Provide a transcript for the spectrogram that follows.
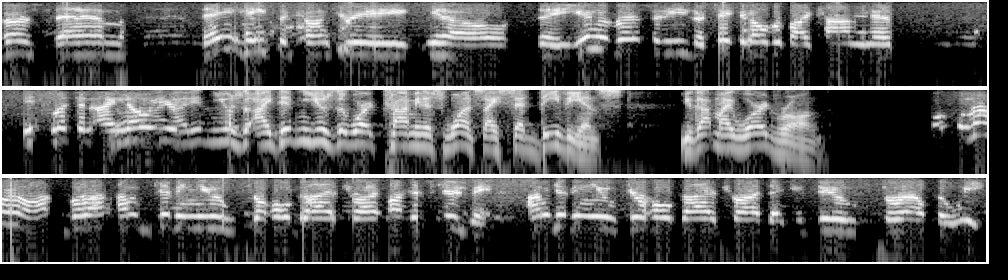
versus them. They hate the country. You know, the universities are taken over by communists. Listen, I No, know you're. I didn't use the, I didn't use the word communist once. I said deviance. You got my word wrong. No, no, but I, I'm giving you the whole diatribe. Uh, excuse me. I'm giving you your whole diatribe that you do throughout the week.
